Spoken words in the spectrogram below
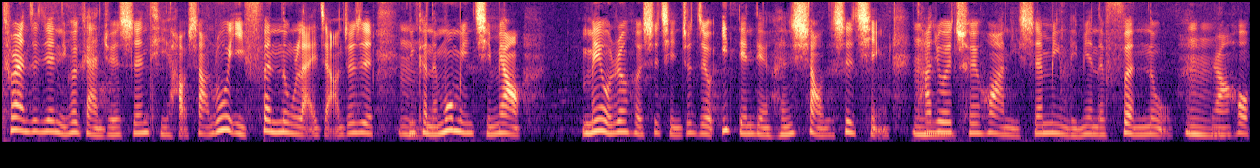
突然之间，你会感觉身体好像，如果以愤怒来讲，就是你可能莫名其妙没有任何事情，就只有一点点很小的事情，它就会催化你生命里面的愤怒，嗯，然后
